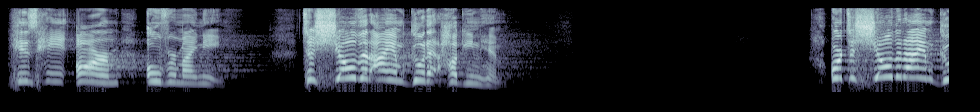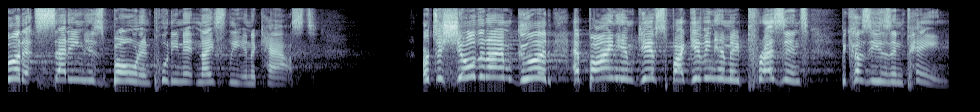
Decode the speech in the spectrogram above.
his hand, arm over my knee to show that I am good at hugging him. Or to show that I am good at setting his bone and putting it nicely in a cast. Or to show that I am good at buying him gifts by giving him a present because he is in pain.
